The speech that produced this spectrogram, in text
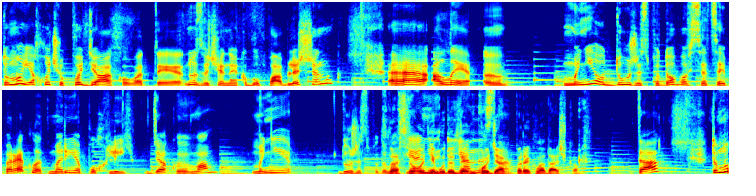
Тому я хочу подякувати. Ну, звичайно, як був паблішинг. Е, але е, мені от дуже сподобався цей переклад Марія Пухлій. Дякую вам. Мені дуже У нас сподобався. сьогодні буде день не подяк знаю. перекладачкам. Так тому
